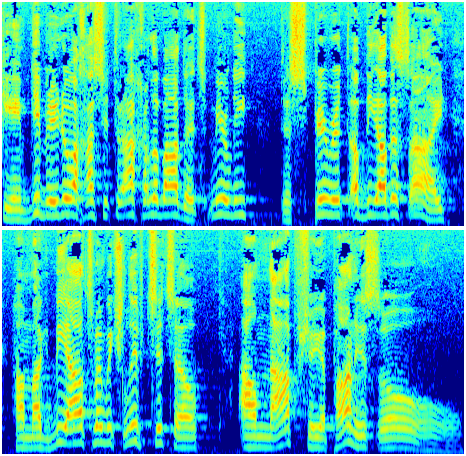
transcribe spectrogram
it's merely the spirit of the other side, which lifts itself al upon his soul.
